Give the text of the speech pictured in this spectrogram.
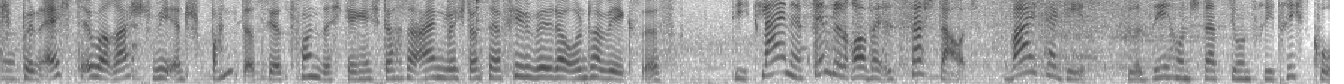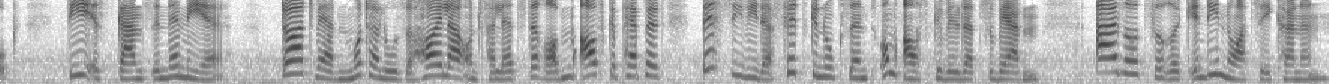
Ich bin echt überrascht, wie entspannt das jetzt von sich ging. Ich dachte eigentlich, dass er viel wilder unterwegs ist. Die kleine Findelrobbe ist verstaut. Weiter geht's zur Seehundstation Friedrichskoog. Die ist ganz in der Nähe. Dort werden mutterlose Heuler und verletzte Robben aufgepäppelt, bis sie wieder fit genug sind, um ausgewildert zu werden. Also zurück in die Nordsee können.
